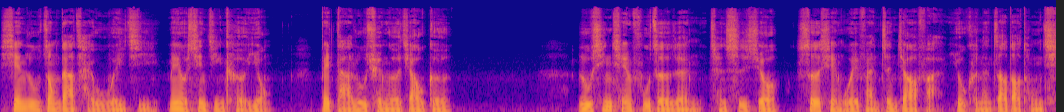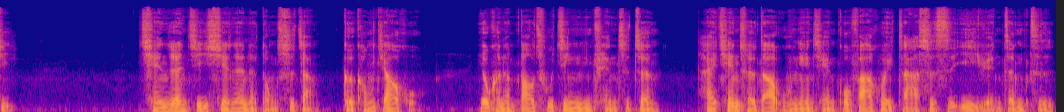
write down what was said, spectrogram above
陷入重大财务危机，没有现金可用，被打入全额交割。如新前负责人陈世修涉嫌违反证交法，有可能遭到通缉。前任及现任的董事长隔空交火，有可能爆出经营权之争。还牵扯到五年前国发会砸十四亿元增资，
